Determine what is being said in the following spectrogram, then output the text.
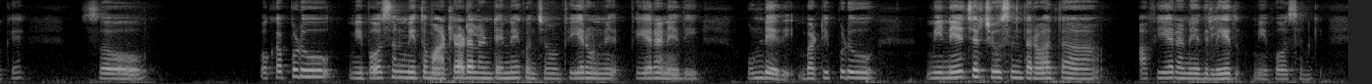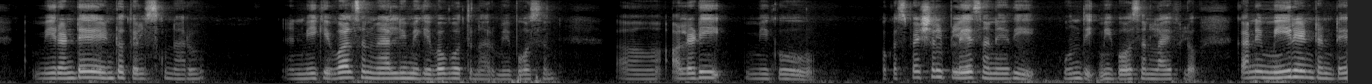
okay so ఒకప్పుడు మీ పర్సన్ మీతో మాట్లాడాలంటేనే కొంచెం ఫియర్ ఉండే ఫియర్ అనేది ఉండేది. బట్ ఇప్పుడు మీ నేచర్ చూసిన తర్వాత ఆ ఫియర్ అనేది లేదు మీ పర్సన్కి మీరంటే ఏంటో తెలుసుకున్నారు. అండ్ మీకు ఇవ్వాల్సిన వాల్యూ మీకు ఇవ్వబోతున్నారు మీ పర్సన్ ఆల్రెడీ మీకు ఒక స్పెషల్ ప్లేస్ అనేది ఉంది మీ పర్సన్ లైఫ్లో కానీ మీరేంటంటే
